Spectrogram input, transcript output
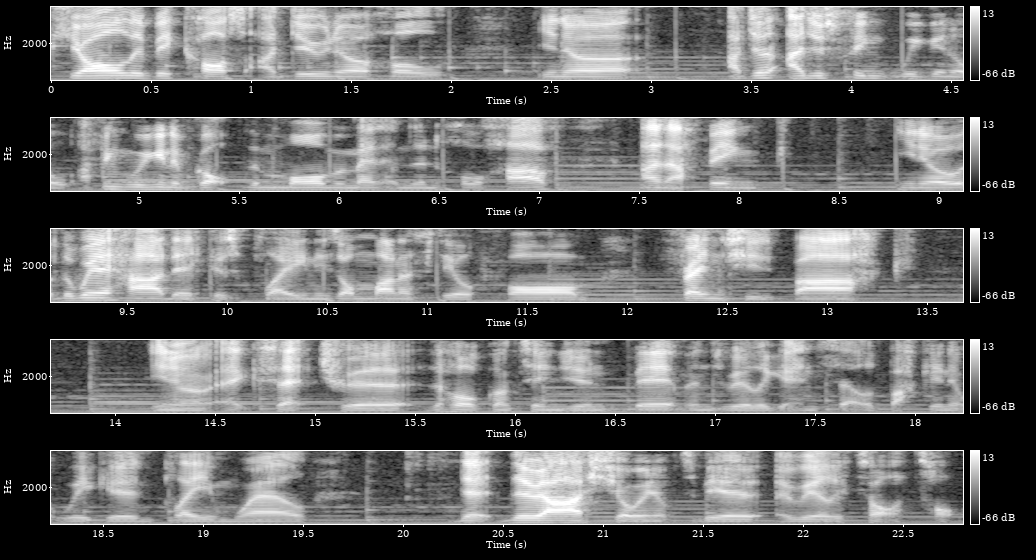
purely because I do know Hull. You know, I just I just think Wigan. Will, I think Wigan have got the more momentum than Hull have, and I think you know the way Hardaker's playing, he's on Man of Steel form. French is back. You know, etc. The whole contingent. Bateman's really getting settled back in at Wigan, playing well they, they are showing up to be a, a really sort of top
